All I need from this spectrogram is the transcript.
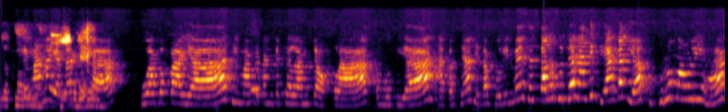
Bagaimana ya tadi ya? Buah pepaya dimasukkan ke dalam coklat, kemudian atasnya ditaburin meses. Kalau sudah nanti diangkat ya, Bu Guru mau lihat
